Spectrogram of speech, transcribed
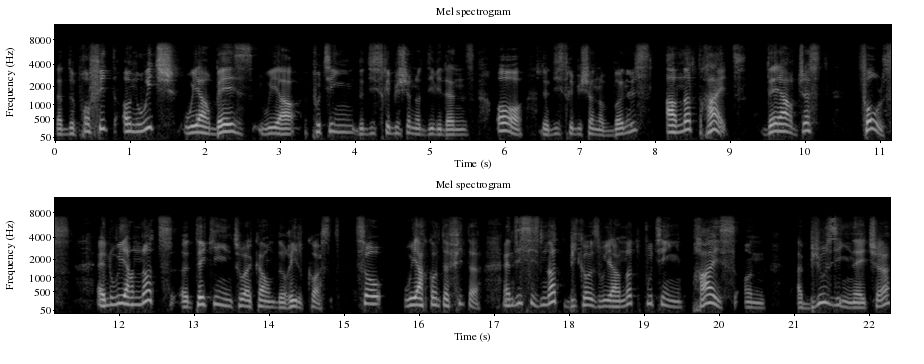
that the profit on which we are based, we are putting the distribution of dividends or the distribution of bonus are not right. They are just false. And we are not uh, taking into account the real cost. So we are counterfeiter. And this is not because we are not putting price on abusing nature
